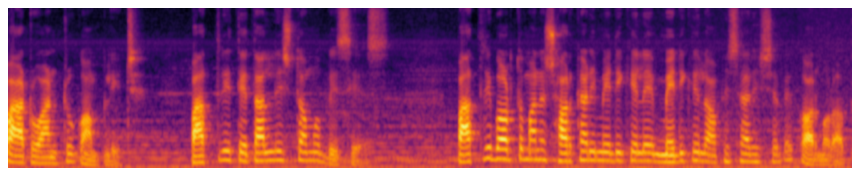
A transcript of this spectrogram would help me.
part one two complete. পাত্রী তেতাল্লিশতম বিসিএস। পাত্রী বর্তমানে সরকারি মেডিকেলে মেডিকেল অফিসার হিসেবে কর্মরত।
